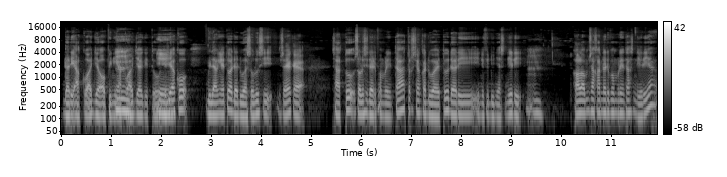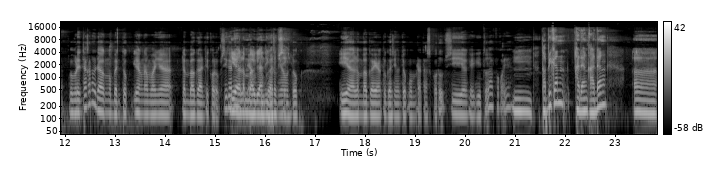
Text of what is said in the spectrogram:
dari aku aja, opini aku Mm. aja gitu. Iya. Jadi aku bilangnya itu ada dua solusi. Misalnya kayak satu solusi dari pemerintah, terus yang kedua itu dari individunya sendiri. Mm-mm. Kalau misalkan dari pemerintah sendiri ya, pemerintah kan udah ngebentuk yang namanya lembaga anti korupsi kan Iya, ya, lembaga anti korupsi. Untuk Iya, lembaga yang tugasnya untuk memberantas korupsi yang kayak gitulah pokoknya. Hmm, tapi kan kadang-kadang eh,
